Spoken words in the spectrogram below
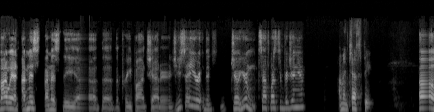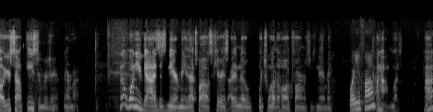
by the way, I, I missed I missed the uh, the the pre pod chatter. Did you say you're did, Joe? You're in southwestern Virginia. i'm in chesapeake Oh, you're southeastern Virginia. Never mind. I know one of you guys is near me. That's why I was curious. I didn't know which one of the hog farmers was near me. where are you from I'm out in West. Huh?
